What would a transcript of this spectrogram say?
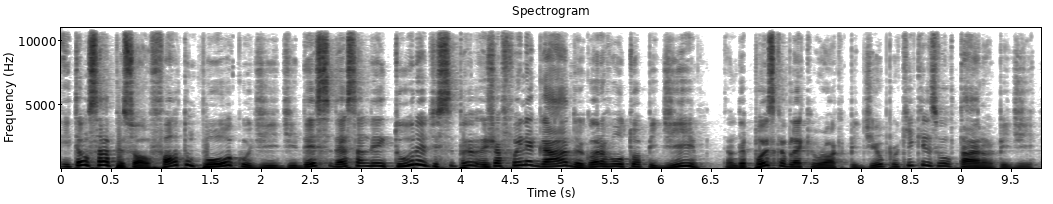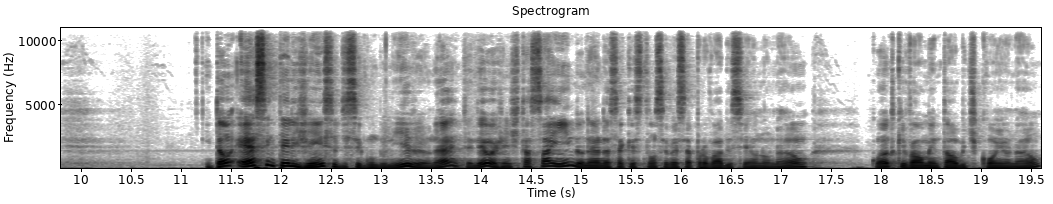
Então, sabe, pessoal, falta um pouco de, de desse, dessa leitura de já foi negado, agora voltou a pedir. Então, depois que a BlackRock pediu, por que, que eles voltaram a pedir? Então, essa inteligência de segundo nível, né? Entendeu? A gente está saindo né, dessa questão se vai ser aprovado esse ano ou não, quanto que vai aumentar o Bitcoin ou não,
